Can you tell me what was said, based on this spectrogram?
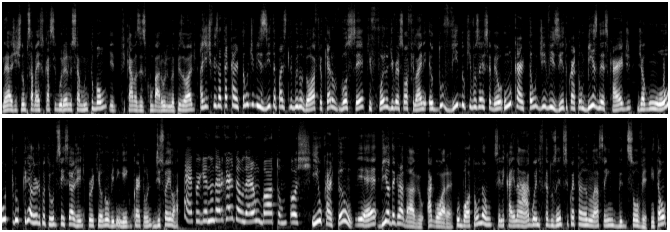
né? A gente não precisa mais ficar segurando, isso é muito bom, que ficava às vezes com barulho no episódio. A gente fez até cartão de visita para distribuir no DOF. Eu quero você que foi no Diversão Offline, eu duvido que você recebeu um cartão de visita, um cartão business card de algum outro criador de conteúdo sem ser a gente, porque eu não vi ninguém com cartão disso aí lá. É, porque não deram cartão, deram um bottom. Oxi. E o cartão, ele é biodegradável. Agora, o bottom não. Se ele cair na água, ele fica 250 anos lá sem dissolver. Então,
